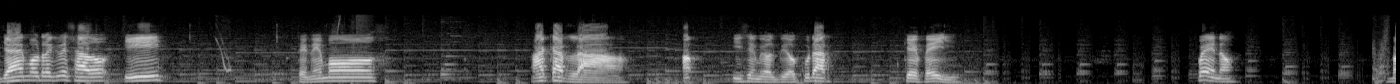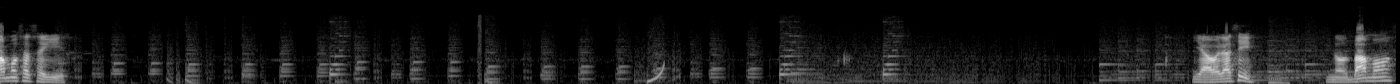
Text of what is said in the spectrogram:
Ya hemos regresado y tenemos a Carla. Ah, y se me olvidó curar. Qué fail. Bueno, vamos a seguir. Y ahora sí, nos vamos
